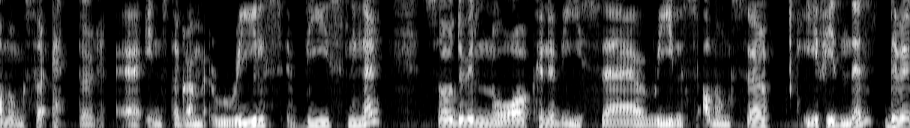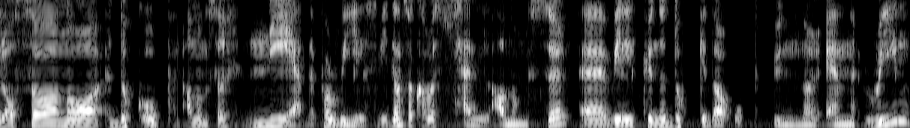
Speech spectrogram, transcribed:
annonser etter eh, Instagram Reels-visninger, så du vil nå kunne vise Reels-annonser i feeden din. Det vil også nå dukke opp annonser nede på Reels-videoen, så karusellannonser eh, vil kunne dukke da opp under en reel.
